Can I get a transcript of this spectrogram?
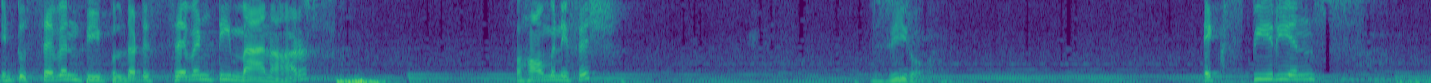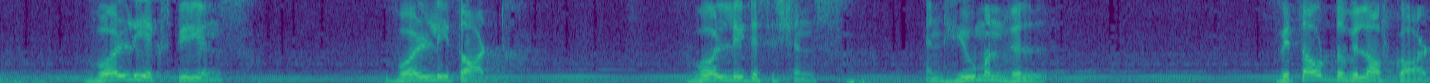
into 7 people. That is 70 man hours. For how many fish? Zero. Experience, worldly experience, worldly thought, worldly decisions, and human will without the will of God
